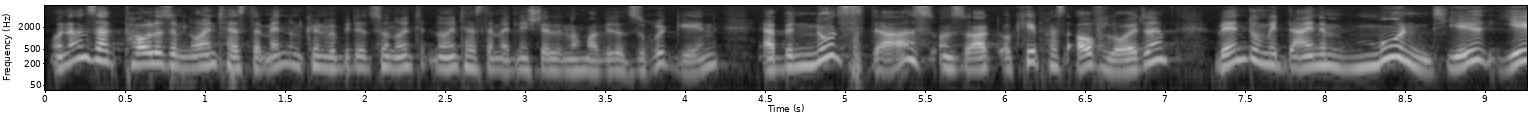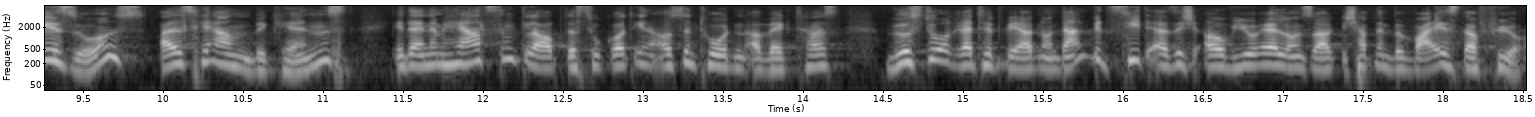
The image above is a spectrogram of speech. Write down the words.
Und dann sagt Paulus im Neuen Testament, und können wir bitte zur Neuen Testamentlichen Stelle nochmal wieder zurückgehen, er benutzt das und sagt, okay, pass auf Leute, wenn du mit deinem Mund Jesus als Herrn bekennst, in deinem Herzen glaubt, dass du Gott ihn aus den Toten erweckt hast, wirst du errettet werden. Und dann bezieht er sich auf Joel und sagt, ich habe einen Beweis dafür.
